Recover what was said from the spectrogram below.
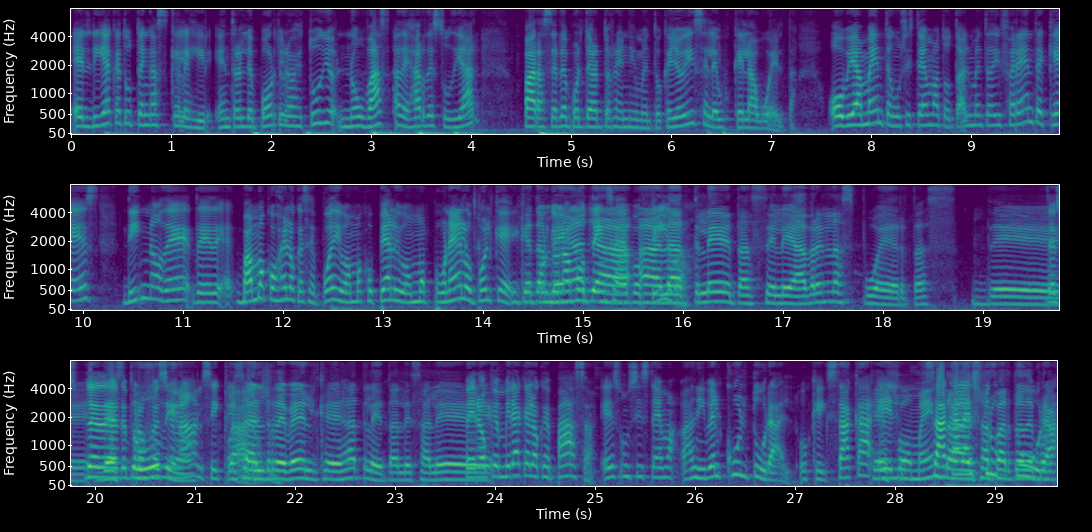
el día que tú tengas que elegir entre el deporte y los estudios, no vas a dejar de estudiar para ser deporte de alto rendimiento. que yo hice? Le busqué la vuelta. Obviamente en un sistema totalmente diferente que es digno de, de- de- vamos a coger lo que se puede y vamos a copiarlo y vamos a ponerlo porque, Y que porque también una potencia deportiva. al atleta se le abren las puertas de, De- de- de estudio. profesional, sí, O sea, claro. el rebel que es atleta le sale... Pero que mira que lo que pasa es un sistema a nivel cultural, ok, saca el saca la estructura,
